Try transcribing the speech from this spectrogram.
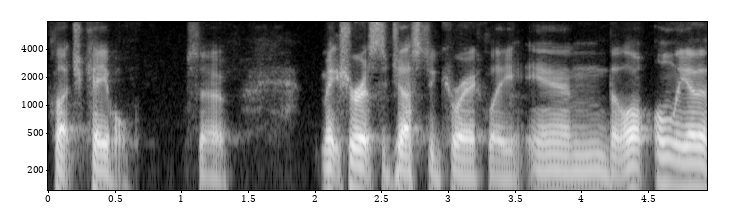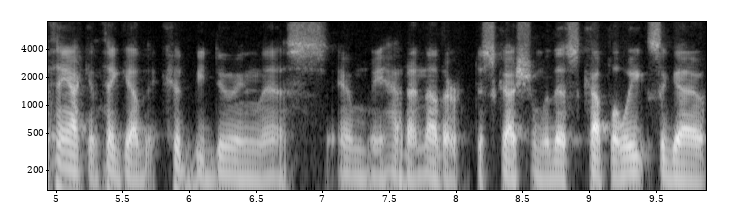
clutch cable. So make sure it's adjusted correctly. And the only other thing I can think of that could be doing this, and we had another discussion with this a couple of weeks ago,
